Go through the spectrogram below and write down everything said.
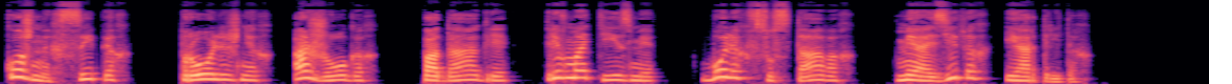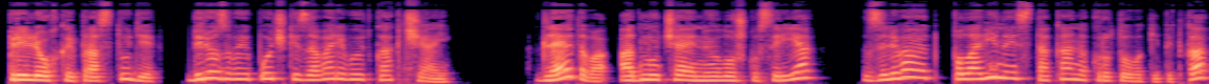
кожных сыпях, пролежнях, ожогах, подагре, ревматизме, болях в суставах, миозитах и артритах. При легкой простуде березовые почки заваривают как чай. Для этого одну чайную ложку сырья заливают половиной стакана крутого кипятка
